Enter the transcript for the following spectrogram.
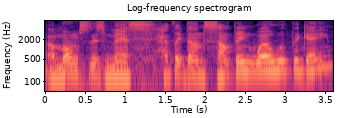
Amongst this mess, have they done something well with the game?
